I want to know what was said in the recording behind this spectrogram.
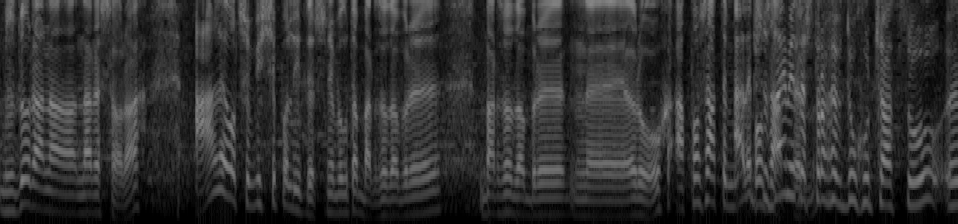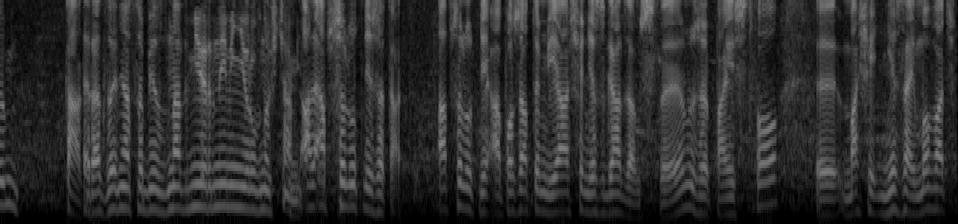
bzdura na, na resorach, ale oczywiście politycznie był to bardzo dobry, bardzo dobry e, ruch, a poza tym... Ale poza przyznajmy tym, też trochę w duchu czasu ym, tak. radzenia sobie z nadmiernymi nierównościami. Ale absolutnie, że tak. Absolutnie, a poza tym ja się nie zgadzam z tym, że państwo y, ma się nie zajmować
